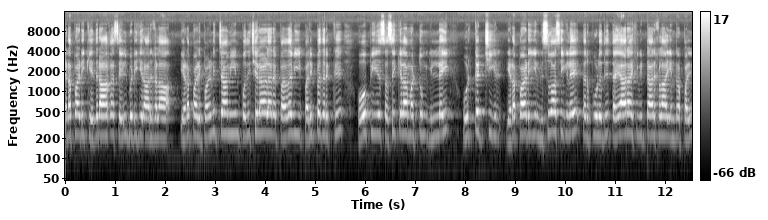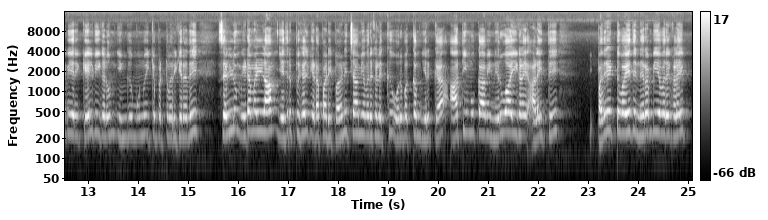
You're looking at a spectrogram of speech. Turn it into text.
எடப்பாடிக்கு எதிராக செயல்படுகிறார்களா? எடப்பாடி பழனிசாமியின் பொதுச் செயலாளரை பதவி பறிப்பதற்கு ஓபிஎஸ் சசிகலா மட்டும் இல்லை உட்கட்சியில் எடப்பாடியின் விசுவாசிகளே தற்பொழுது தயாராகிவிட்டார்களா என்ற பல்வேறு கேள்விகளும் இங்கு முன்வைக்கப்பட்டு வருகிறது. செல்லும் இடமெல்லாம் எதிர்ப்புகள் எடப்பாடி பழனிசாமி அவர்களுக்கு ஒரு பக்கம் இருக்க அதிமுகவின் நிர்வாகிகளை அழைத்து பதினெட்டு வயது நிரம்பியவர்களை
